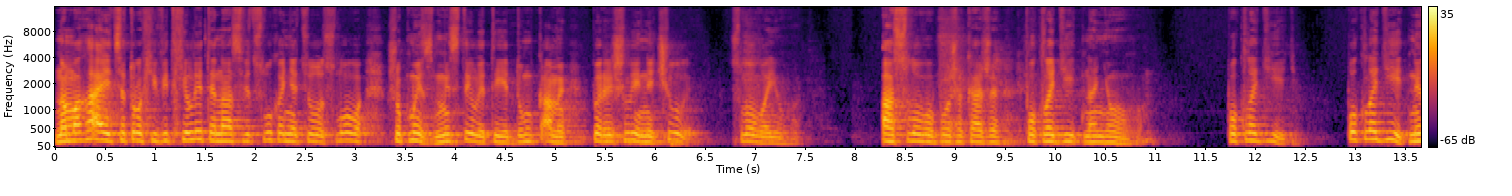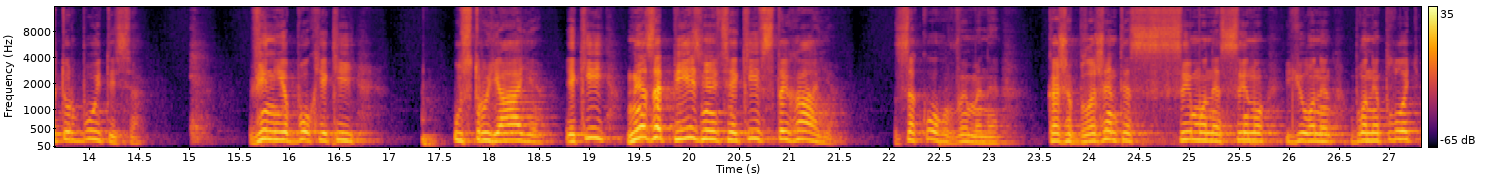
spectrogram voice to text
намагається трохи відхилити нас від слухання цього слова, щоб ми змістили тієї думками, перейшли, не чули слова Його. А Слово Боже каже, покладіть на нього. Покладіть, покладіть, не турбуйтеся. Він є Бог, який устрояє, який не запізнюється, який встигає. За кого ви мене? Каже, блажен ти, Симоне, сину Йонин, бо не плоть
